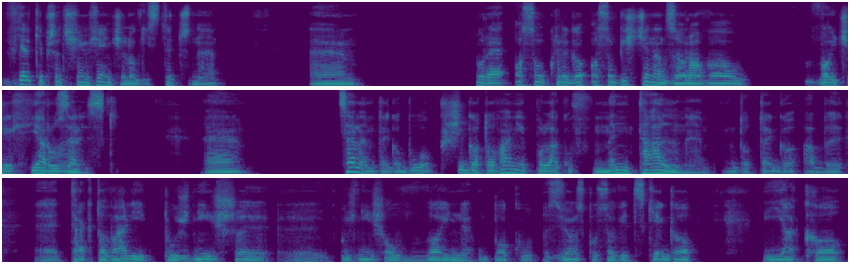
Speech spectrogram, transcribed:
wielkie przedsięwzięcie logistyczne, które którego osobiście nadzorował Wojciech Jaruzelski. Celem tego było przygotowanie Polaków mentalne do tego, aby e, traktowali późniejszy, e, późniejszą wojnę u boku Związku Sowieckiego jako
